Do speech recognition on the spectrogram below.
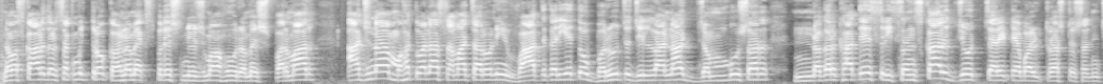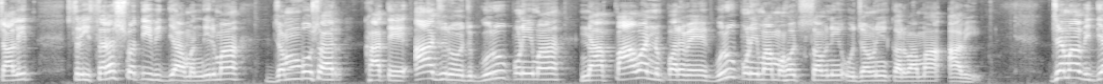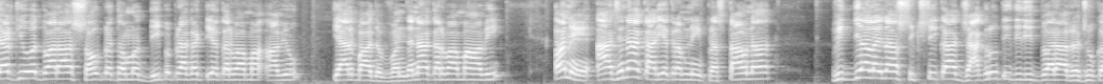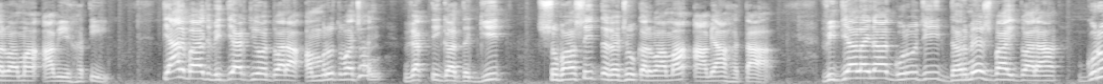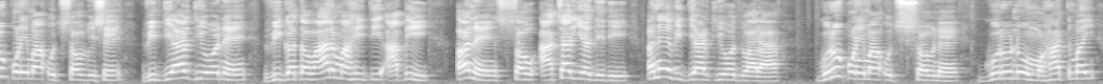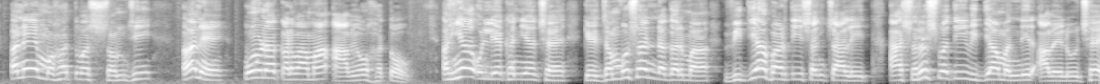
નમસ્કાર દર્શક મિત્રો કહનમ એક્સપ્રેસ ન્યૂઝમાં હું રમેશ પરમાર. આજના મહત્ત્વના સમાચારોની વાત કરીએ તો ભરૂચ જિલ્લાના જંબુસર નગર ખાતે શ્રી સંસ્કાર જ્યોત ચેરિટેબલ ટ્રસ્ટ સંચાલિત શ્રી સરસ્વતી વિદ્યા મંદિરમાં જંબુસર ખાતે આજ રોજ ગુરુ પૂર્ણિમાના પાવન પર્વે ગુરુ પૂર્ણિમા મહોત્સવની ઉજવણી કરવામાં આવી. જેમાં વિદ્યાર્થીઓ દ્વારા સૌપ્રથમ દીપ પ્રાગટ્ય કરવામાં આવ્યું, ત્યારબાદ વંદના કરવામાં આવી અને આજના કાર્યક્રમની પ્રસ્તાવના વિદ્યાલયના શિક્ષિકા જાગૃતિ દીદી દ્વારા રજૂ કરવામાં આવી હતી. ત્યારબાદ વિદ્યાર્થીઓ દ્વારા અમૃત વચન, વ્યક્તિગત ગીત, સુભાષિત રજૂ કરવામાં આવ્યા હતા. વિદ્યાલયના ગુરુજી ધર્મેશભાઈ દ્વારા ગુરુ પૂર્ણિમા ઉત્સવ વિશે વિદ્યાર્થીઓને વિગતવાર માહિતી આપી અને સૌ આચાર્ય દીદી અને વિદ્યાર્થીઓ દ્વારા ગુરુ પૂર્ણિમા ઉત્સવને ગુરુનું મહાત્મય અને મહત્ત્વ સમજી અને પૂર્ણ કરવામાં આવ્યો હતો. અહીંયા ઉલ્લેખનીય છે કે જંબુસર નગરમાં વિદ્યા ભારતી સંચાલિત આ સરસ્વતી વિદ્યા મંદિર આવેલું છે,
